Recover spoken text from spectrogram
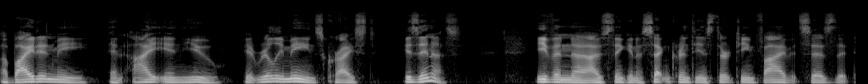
Abide in me and I in you, it really means Christ is in us. Even uh, I was thinking of 2 Corinthians 13:5 it says that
